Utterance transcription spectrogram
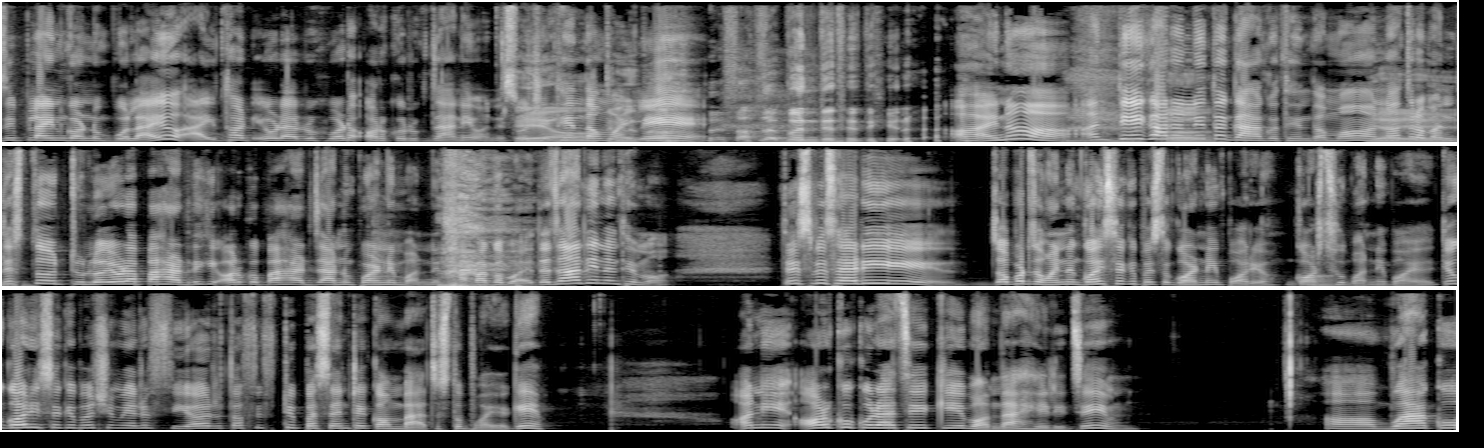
zipline गर्नु बोलायो। आई थट एउटा रुखबाट अर्को रुख जाने भन्ने सोचेको थिएँ नि त मैले। होइन? अनि त्यही कारणले त गएको थिएँ नि त म। नत्र भने। त्यस्तो ठुलो एउटा पाहाडदेखि अर्को पाहाड जानुपर्ने भन्ने थाहा पाएको भए त जाँदैन थिएँ म। त्यस पछाडि जबरजस्त होइन गइसकेपछि त गर्नै पर्यो। गर्छु भन्ने भयो। त्यो गरिसकेपछि मेरो फियर त फिफ्टी पर्सेन्टै कम भए जस्तो भयो के। अनि अर्को कुरा चाहिँ के भन्दाखेरि चाहिँ बुवाको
